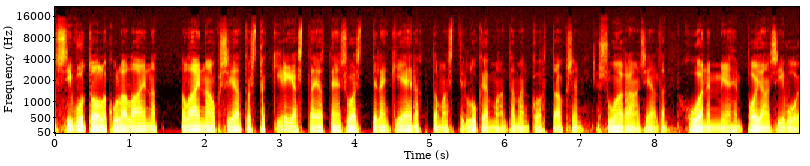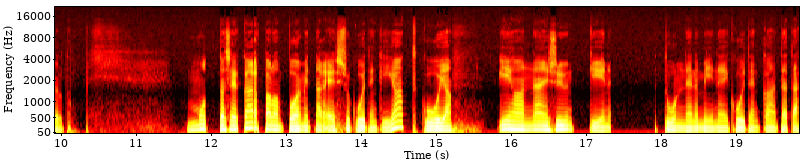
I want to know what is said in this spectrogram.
sivutolkulla lainat, lainauksia tuosta kirjasta, joten suosittelenkin ehdottomasti lukemaan tämän kohtauksen suoraan sieltä huonemiehen pojan sivuilta. Mutta se karpalon poimintareissu kuitenkin jatkuu ja ihan näin synkkiin tunnelmiin ei kuitenkaan tätä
